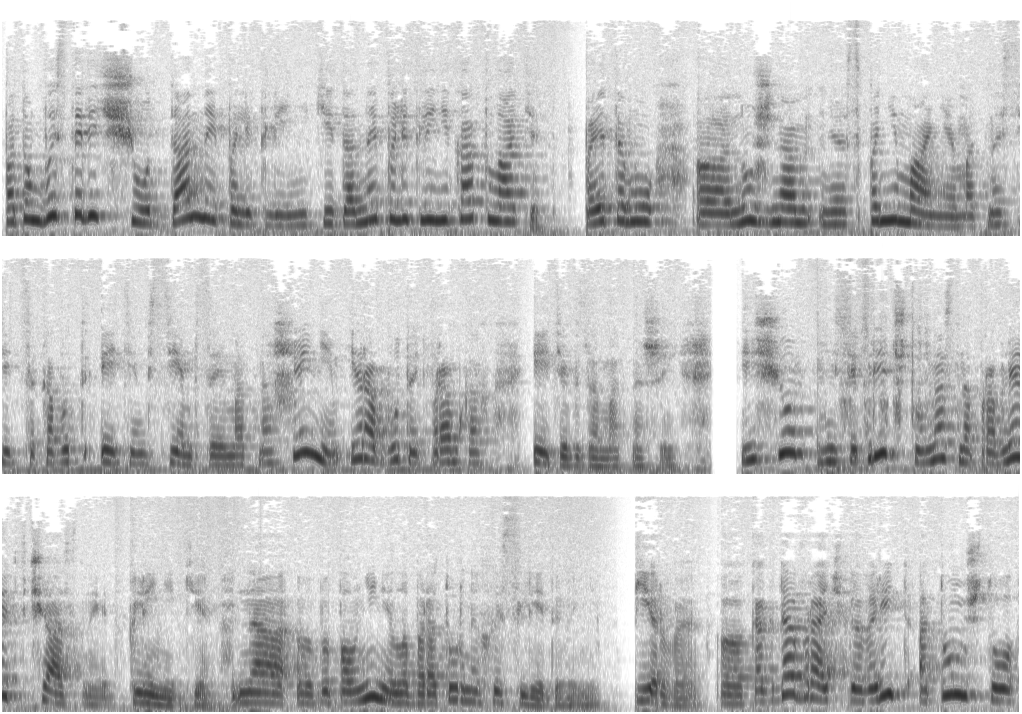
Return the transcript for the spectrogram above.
потом выставит счет данной поликлиники, и данная поликлиника оплатит. Поэтому э, нужно э, с пониманием относиться к вот этим всем взаимоотношениям и работать в рамках этих взаимоотношений. Еще не секрет, что у нас направляют в частные клиники на э, выполнение лабораторных исследований. Первое. Когда врач говорит о том, что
